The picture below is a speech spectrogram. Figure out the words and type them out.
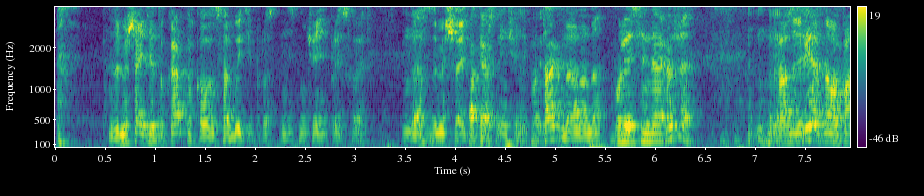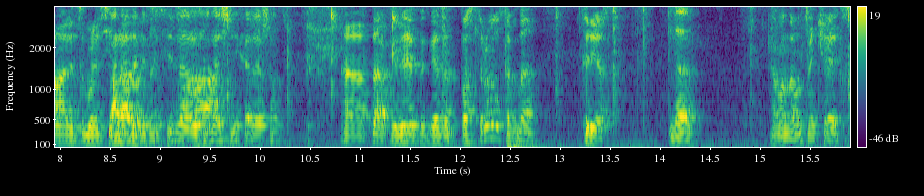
Замешайте эту карту в колоду событий, просто ничего не происходит. Да? Просто замешайте. Пока что ничего не Вот происходит. так? Да, да, да. Более сильное оружие? Рано или поздно вам понадобится более сильно. Понадобится сильно, А. значит нехорошо. А, так, или это, этот построил тогда крест? Да. Как он там отмечается?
